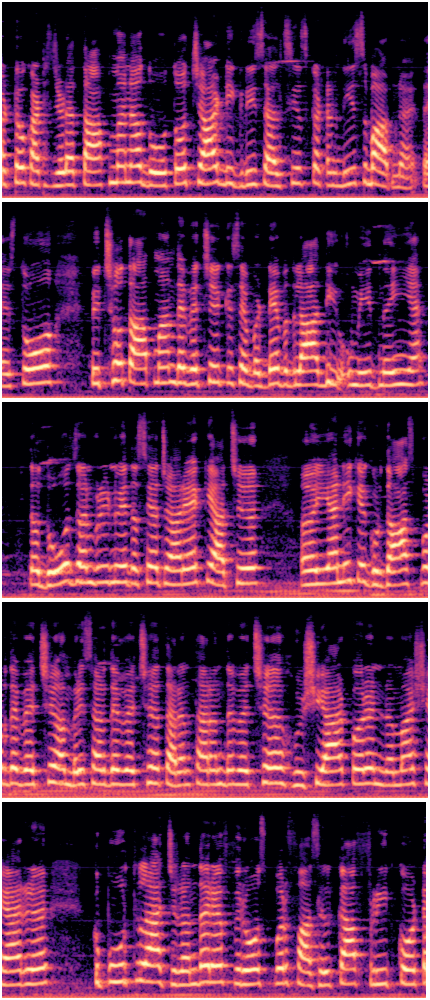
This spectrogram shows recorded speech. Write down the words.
ਘੱਟੋ ਘੱਟ ਜਿਹੜਾ ਤਾਪਮਾਨ ਹੈ 2 ਤੋਂ 4 ਡਿਗਰੀ ਸੈਲਸੀਅਸ ਘਟਣ ਦੀ ਸੰਭਾਵਨਾ ਹੈ। ਤਾਂ ਇਸ ਤੋਂ ਪਿੱਛੋਂ ਤਾਪਮਾਨ ਦੇ ਵਿੱਚ ਕਿਸੇ ਵੱਡੇ ਬਦਲਾਅ ਦੀ ਉਮੀਦ ਨਹੀਂ ਹੈ। ਤਾਂ 2 ਜਨਵਰੀ ਨੂੰ ਇਹ ਦੱਸਿਆ ਜਾ ਰਿਹਾ ਹੈ ਕਿ ਅੱਜ ਯਾਨੀ ਕਿ ਗੁਰਦਾਸਪੁਰ ਦੇ ਵਿੱਚ, ਅੰਮ੍ਰਿਤਸਰ ਦੇ ਵਿੱਚ, ਤਰਨਤਾਰਨ ਦੇ ਵਿੱਚ, ਹੁਸ਼ਿਆਰਪੁਰ ਨਵਾਂ ਸ਼ਹਿਰ ਕਪੂਰਥਲਾ, ਜਲੰਧਰ, ਫਿਰੋਜ਼ਪੁਰ, ਫਾਜ਼ਿਲਕਾ, ਫਰੀਦਕੋਟ,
